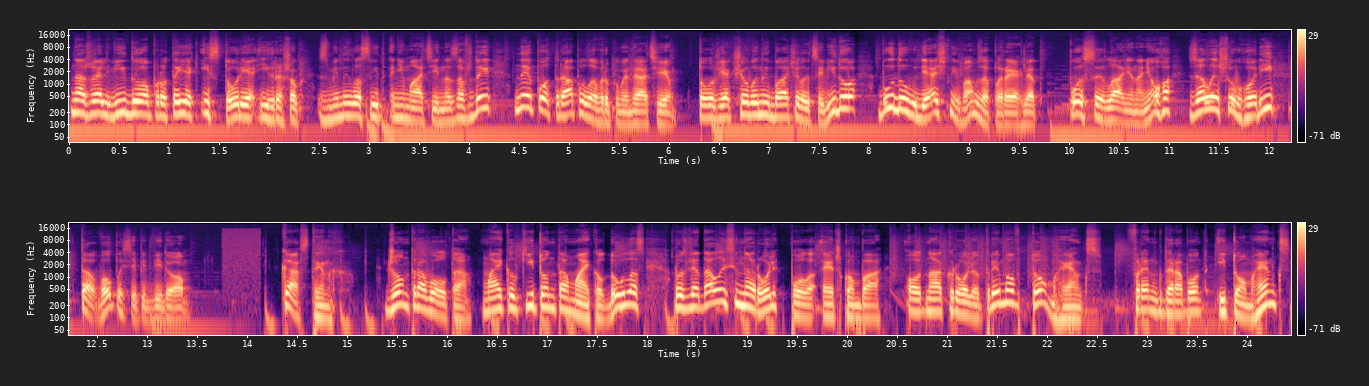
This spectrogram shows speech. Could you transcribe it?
на жаль, відео про те, як історія іграшок змінила світ анімації назавжди, не потрапило в рекомендації. Тож, якщо ви не бачили це відео, буду вдячний вам за перегляд. Посилання на нього залишу вгорі та в описі під відео. Кастинг. Джон Траволта, Майкл Кітон та Майкл Дуглас розглядалися на роль Пола Еджкомба. Однак роль отримав Том Генкс. Френк Дерабонт і Том Генкс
